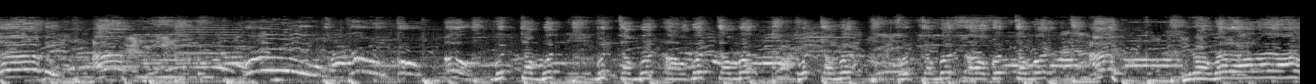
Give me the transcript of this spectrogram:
เออเอาโอ้มุดจำมุดำมุดเอามุดจำมุดมุดจำมุดมุดจำมุดเอามุดจำมุดเอาพี่น้องมาแล้วมาแล้ว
